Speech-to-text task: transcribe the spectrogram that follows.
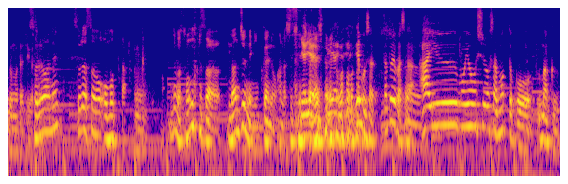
供たちがさ。それはねそれはそう思った。うん。でもそんなのさ何十年に1回の話いやいやいでしかないじゃんやいやでもさ例えばさ、うん。ああいう催しをさもっとこううまく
